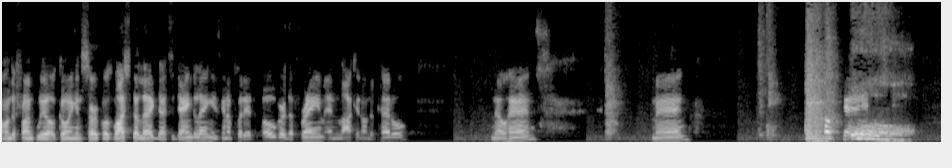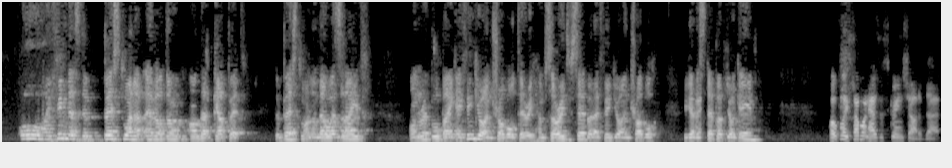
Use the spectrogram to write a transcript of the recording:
On the front wheel, going in circles. Watch the leg that's dangling. He's going to put it over the frame and lock it on the pedal. No hands. Man. Okay. Oh, oh, I think that's the best one I've ever done on that carpet. The best one, and that was live on Red Bull Bike. I think you're in trouble, Terry. I'm sorry to say, but I think you're in trouble. You got to step up your game. Hopefully, someone has a screenshot of that.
